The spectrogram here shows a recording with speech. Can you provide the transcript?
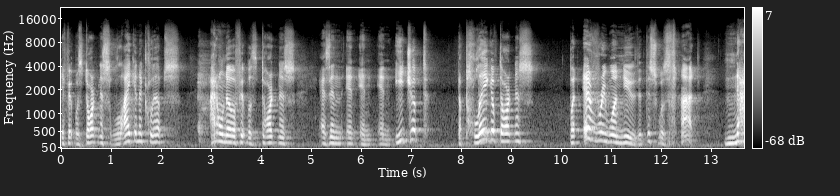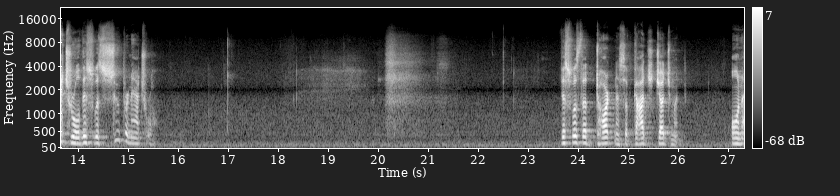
if it was darkness like an eclipse. I don't know if it was darkness as in, in, in, in Egypt the plague of darkness, but everyone knew that this was not natural, this was supernatural. This was the darkness of God's judgment on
